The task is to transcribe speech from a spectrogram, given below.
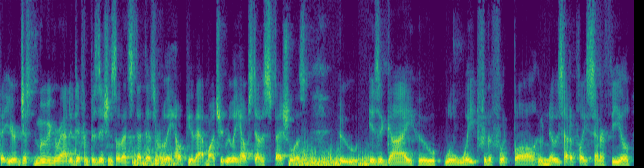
that you're just moving around to different positions. So that's that doesn't really help you that much. It really helps to have a specialist who is a guy who will wait for the football, who knows how to play center field.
